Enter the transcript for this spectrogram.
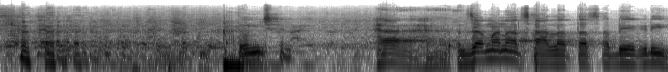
तुमचे? हा हा. जमानाच आला तसा बेगडी.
